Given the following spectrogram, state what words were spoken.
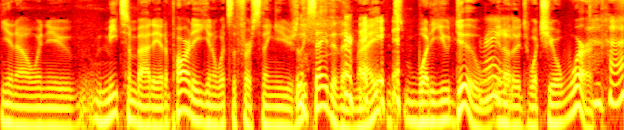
you know, when you meet somebody at a party, you know, what's the first thing you usually say to them, right? Right. It's, what do you do? Right. In other words, what's your work? Uh-huh.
